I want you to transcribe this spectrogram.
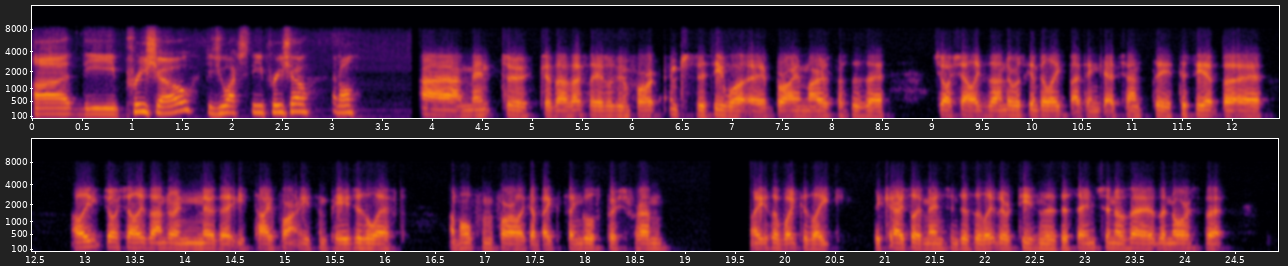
Uh, the pre-show. Did you watch the pre-show at all? Uh, I meant to because I was actually looking for interested to see what uh, Brian Myers versus uh, Josh Alexander was going to be like, but I didn't get a chance to, to see it. But uh, I like Josh Alexander, and now that his tag partner Ethan Page is left, I'm hoping for like a big singles push for him. Like so, because like they casually mentioned just like they were teasing the dissension of uh, the North, that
